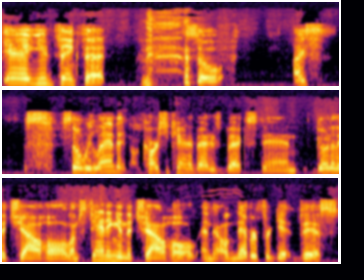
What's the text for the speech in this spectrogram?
yeah, you'd think that. so I so we land at Karshi Uzbekistan, go to the chow hall. I'm standing in the chow hall, and I'll never forget this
